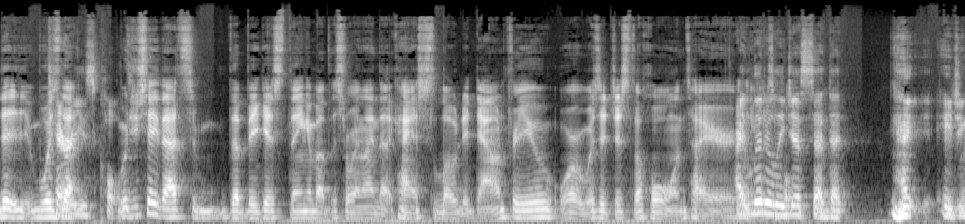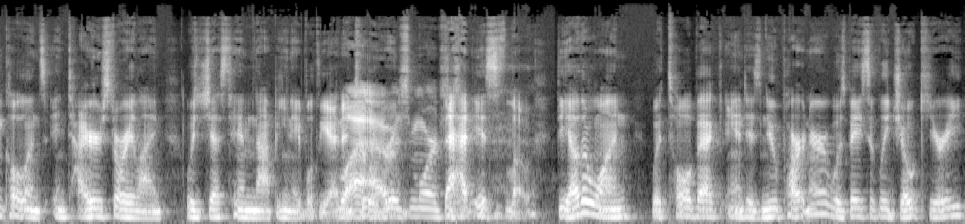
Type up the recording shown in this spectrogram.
Was Terry's that, cult. Would you say that's the biggest thing about the storyline that kind of slowed it down for you, or was it just the whole entire? I literally whole? just said that Agent Cullen's entire storyline was just him not being able to get Well, into I- a I room. was more just- that is slow. The other one with Tolbeck and his new partner was basically Joe Keery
